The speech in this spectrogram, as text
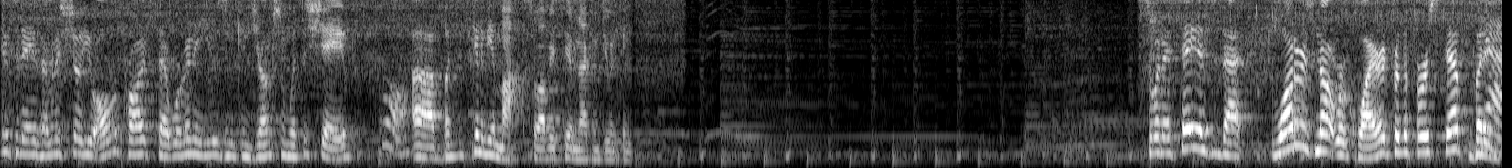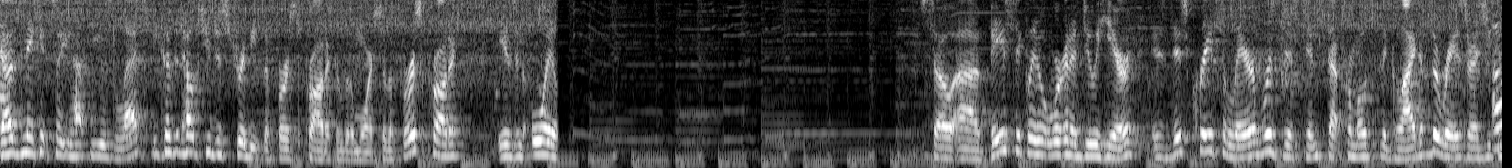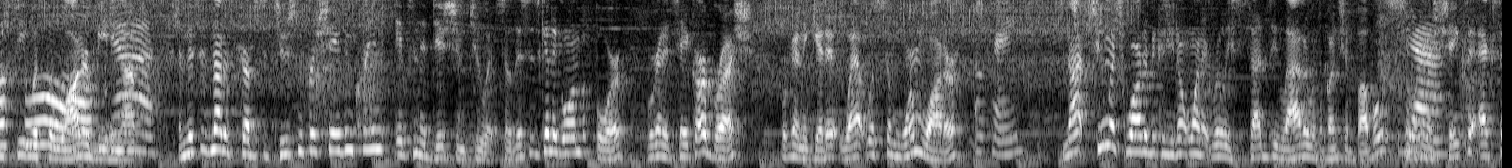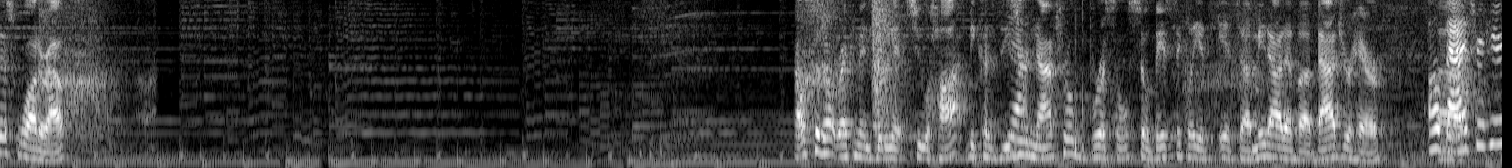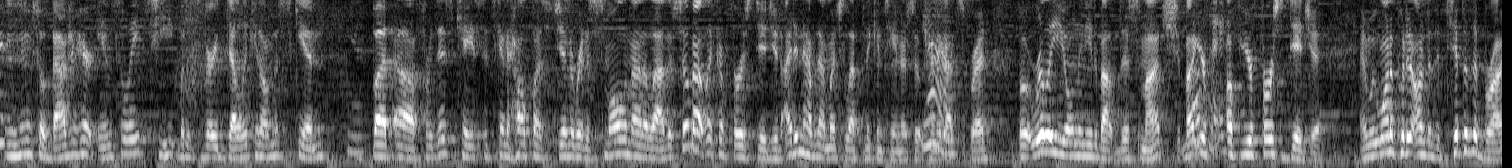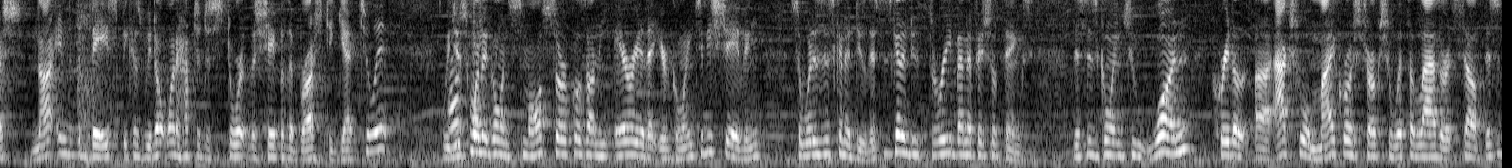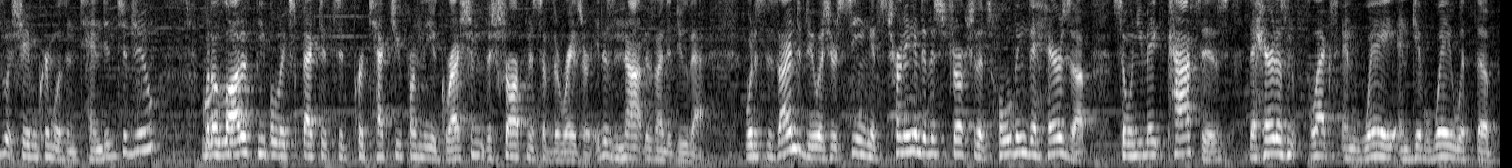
Today is I'm going to show you all the products that we're going to use in conjunction with the shave. Cool. Uh, but this is going to be a mock, so obviously I'm not going to do anything. So what I say is, is that water is not required for the first step, but Yeah. it does make it so you have to use less because it helps you distribute the first product a little more. So the first product is an oil. So uh, basically what we're gonna do here is this creates a layer of resistance that promotes the glide of the razor as you can Oh, see with the water beating Yeah. up. And this is not a substitution for shaving cream, it's an addition to it. So this is gonna go on before. We're gonna take our brush, we're gonna get it wet with some warm water. Okay. Not too much water because you don't want it really sudsy lather with a bunch of bubbles. So we're gonna shake the excess water out. I also don't recommend getting it too hot because these Yeah. are natural bristles. So basically, it's it's uh, made out of uh, badger hair. Oh, Uh, badger hair? mhm, So badger hair insulates heat, but it's very delicate on the skin. Yeah. But uh, for this case, it's going to help us generate a small amount of lather, so about like a first digit. I didn't have that much left in the container, so it kind of got spread. But really, you only need about this much, about Okay. your of your first digit. And we want to put it onto the tip of the brush, not into the base, because we don't want to have to distort the shape of the brush to get to it. We just want to go in small circles on the area that you're going to be shaving. So what is this going to do? This is going to do three beneficial things. This is going to, one, create an uh, actual microstructure with the lather itself. This is what shaving cream was intended to do. But a lot of people expect it to protect you from the aggression, the sharpness of the razor. It is not designed to do that. What it's designed to do, as you're seeing, it's turning into this structure that's holding the hairs up. So when you make passes, the hair doesn't flex and weigh and give way with the,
